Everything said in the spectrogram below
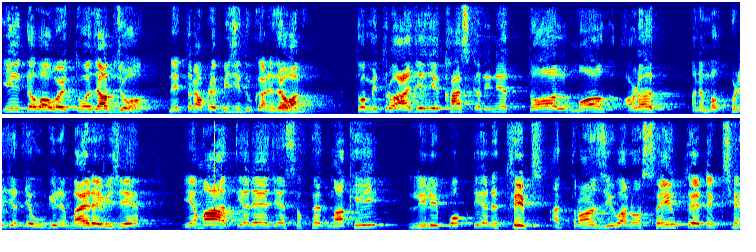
એ દવા હોય તો જ આપજો. નહીતર આપણે બીજી દુકાને જવાનું. તો મિત્રો, આજે જે ખાસ કરીને તલ, મગ, અડદ અને મગફળી જે ત્યાં ઉગીને બહાર આવી છે, એમાં અત્યારે જે સફેદ માખી, લીલી પોપટી અને થ્રીપ્સ, આ ત્રણ જીવાનો સંયુક્ત એટેક છે.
